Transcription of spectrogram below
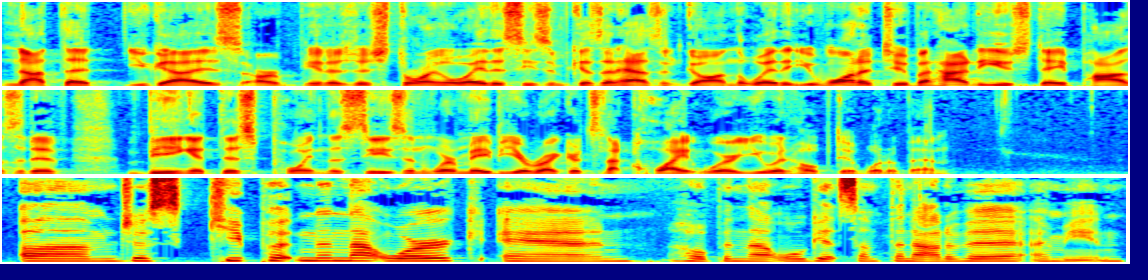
not that you guys are you know just throwing away the season because it hasn't gone the way that you wanted to. But how do you stay positive, being at this point in the season where maybe your record's not quite where you had hoped it would have been? Um, just keep putting in that work and hoping that we'll get something out of it. I mean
